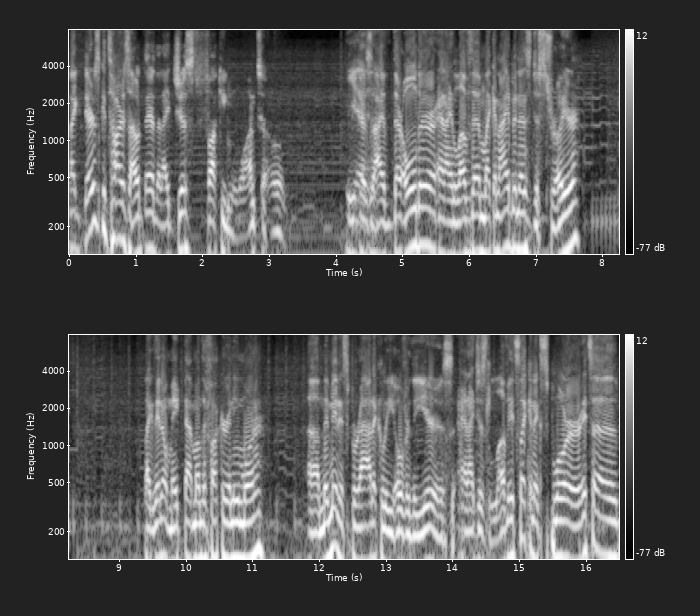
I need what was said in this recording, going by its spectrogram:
Like there's guitars out there that I just fucking want to own Yeah. because I they're older and I love them. Like an Ibanez Destroyer. Like they don't make that motherfucker anymore. Um, they made it sporadically over the years, and I just love it. It's like an Explorer. It's a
